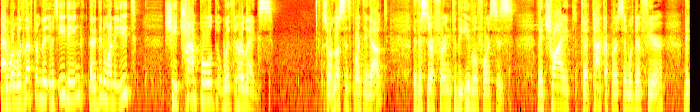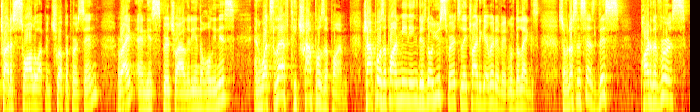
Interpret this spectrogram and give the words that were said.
And what was left from the, its eating that it didn't want to eat, she trampled with her legs. So Rav Nosson's pointing out that this is referring to the evil forces. They try to attack a person with their fear. They try to swallow up and chew up a person, right? And his spirituality and the holiness and what's left he tramples upon. Tramples upon meaning there's no use for it, so they try to get rid of it with the legs. So Rav Nosson says this part of the verse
